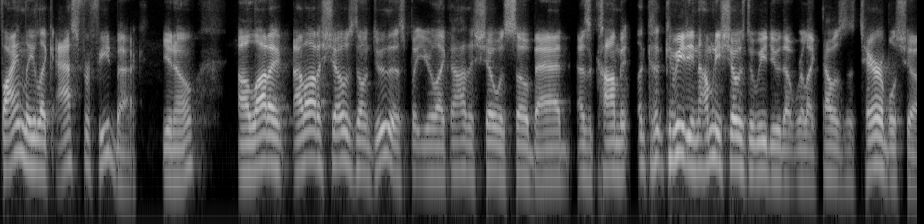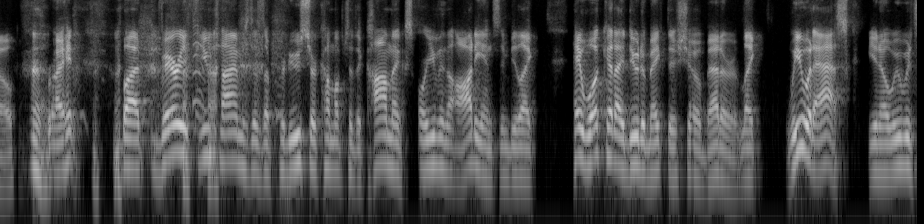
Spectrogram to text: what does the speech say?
finally, like ask for feedback. You know, a lot of a lot of shows don't do this, but you're like, ah, oh, the show was so bad. As a comic a comedian, how many shows do we do that we're like, that was a terrible show, right? but very few times does a producer come up to the comics or even the audience and be like, hey, what could I do to make this show better? Like we would ask, you know, we would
